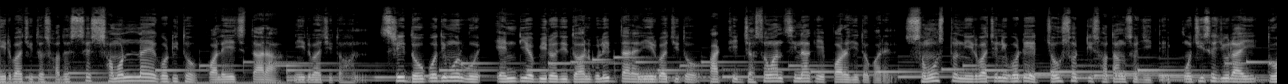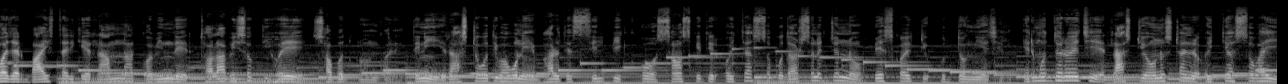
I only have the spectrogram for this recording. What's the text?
নির্বাচিত সদস্যের সমন্বয়ে গঠিত কলেজ দ্বারা নির্বাচিত হন। শ্রী দ্রৌপদী মুর্মু এনডিও বিরোধী দলগুলির দ্বারা নির্বাচিত প্রার্থী যশবন্ত সিনহাকে পরাজিত করেন। সমস্ত নির্বাচনী ভোটের চৌষট্টি শতাংশ জিতে পঁচিশে জুলাই দু হাজার বাইশ তারিখে রামনাথ কোবিন্দের থলাভিষক্তি হয়ে শপথ গ্রহণ করেন তিনি রাষ্ট্রপতি ভবনে ভারতের শিল্পিক ও সংস্কৃতির ঐতিহ্য প্রদর্শনের জন্য বেশ কয়েকটি উদ্যোগ নিয়েছেন। এর মধ্যে রয়েছে রাষ্ট্রীয় অনুষ্ঠানের ঐতিহ্যবাহী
